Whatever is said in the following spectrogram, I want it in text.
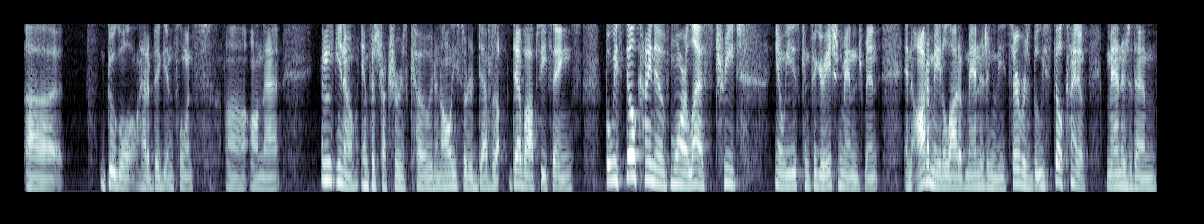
uh, Google had a big influence uh, on that and you know, infrastructure as code and all these sort of dev, DevOpsy things. But we still kind of more or less treat you know, we use configuration management and automate a lot of managing these servers, but we still kind of manage them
